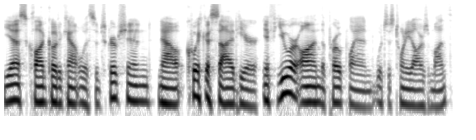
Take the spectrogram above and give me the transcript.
Yes, Claude Code account with subscription. Now, quick aside here if you are on the Pro plan, which is $20 a month,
